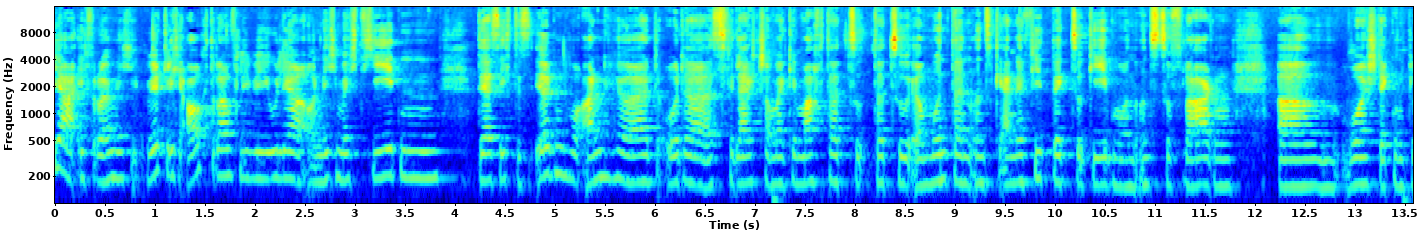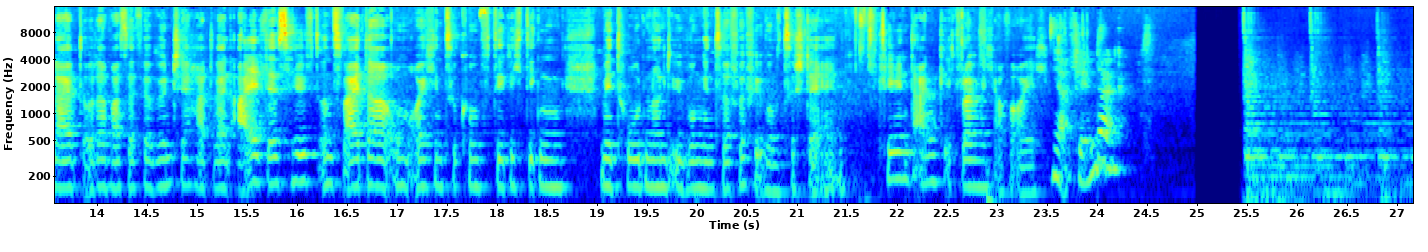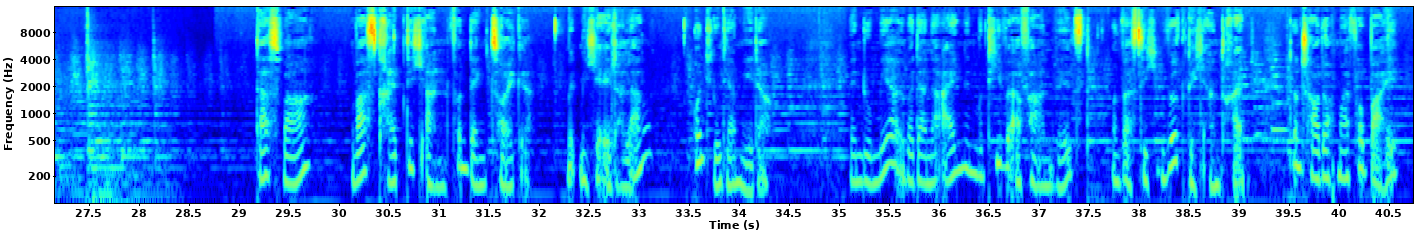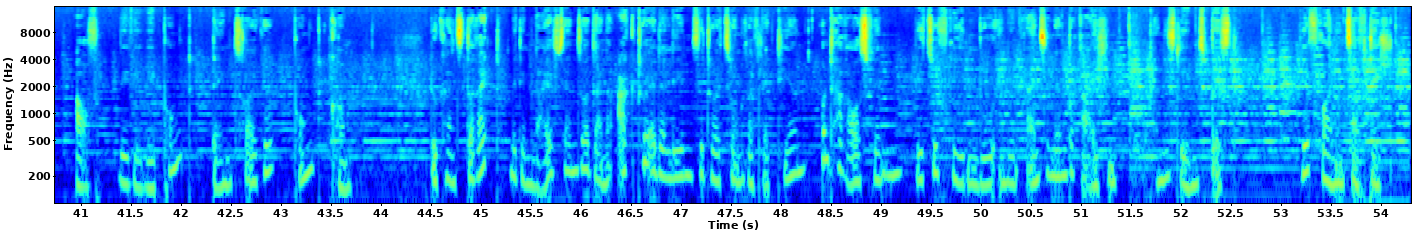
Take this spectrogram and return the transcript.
Ja, ich freue mich wirklich auch drauf, liebe Julia. Und ich möchte jeden, der sich das irgendwo anhört oder es vielleicht schon mal gemacht hat, dazu ermuntern, uns gerne Feedback zu geben und uns zu fragen, ähm, wo er stecken bleibt oder was er für Wünsche hat, weil all das hilft uns weiter, um euch in Zukunft die richtigen Methoden und Übungen zur Verfügung zu stellen. Vielen Dank, ich freue mich auf euch. Ja, vielen Dank. Das war was treibt dich an von Denkzeuge mit Michaela Lang und Julia Meder. Wenn du mehr über deine eigenen Motive erfahren willst und was dich wirklich antreibt, dann schau doch mal vorbei auf www.denkzeuge.com. Du kannst direkt mit dem Live-Sensor deine aktuelle Lebenssituation reflektieren und herausfinden, wie zufrieden du in den einzelnen Bereichen deines Lebens bist. Wir freuen uns auf dich.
